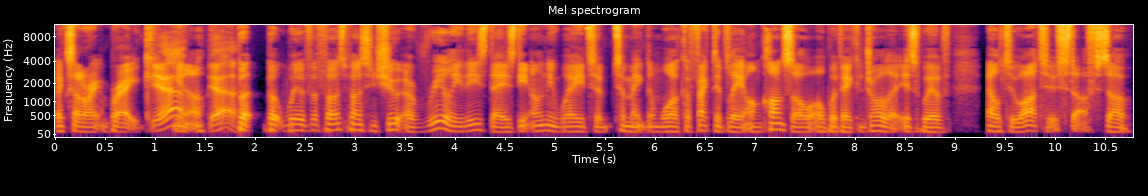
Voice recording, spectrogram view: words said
accelerate and brake. Yeah. you know, Yeah. but but with a first person shooter, really these days the only way to to make them work effectively on console or with a controller is with L2R2 stuff. So,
